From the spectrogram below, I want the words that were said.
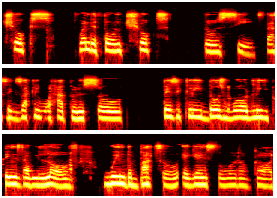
chokes, when the thorn choked those seeds, that's exactly what happens. So basically, those worldly things that we love win the battle against the word of God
